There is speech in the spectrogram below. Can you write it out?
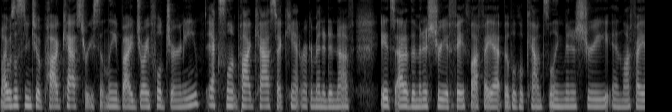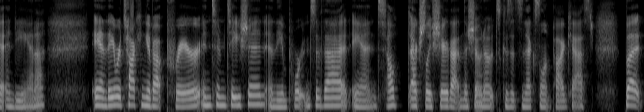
I was listening to a podcast recently by Joyful Journey. Excellent podcast. I can't recommend it enough. It's out of the Ministry of Faith Lafayette Biblical Counseling Ministry in Lafayette, Indiana. And they were talking about prayer in temptation and the importance of that. And I'll actually share that in the show notes because it's an excellent podcast. But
